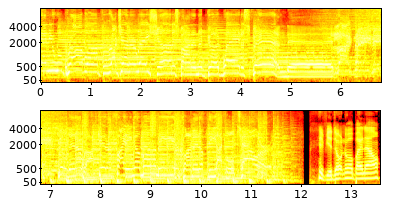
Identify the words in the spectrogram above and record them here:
annual problem for our generation is finding a good way to spend it. Like maybe Building a rocket or fighting a mummy or climbing up the Eiffel Tower. If you don't know it by now,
